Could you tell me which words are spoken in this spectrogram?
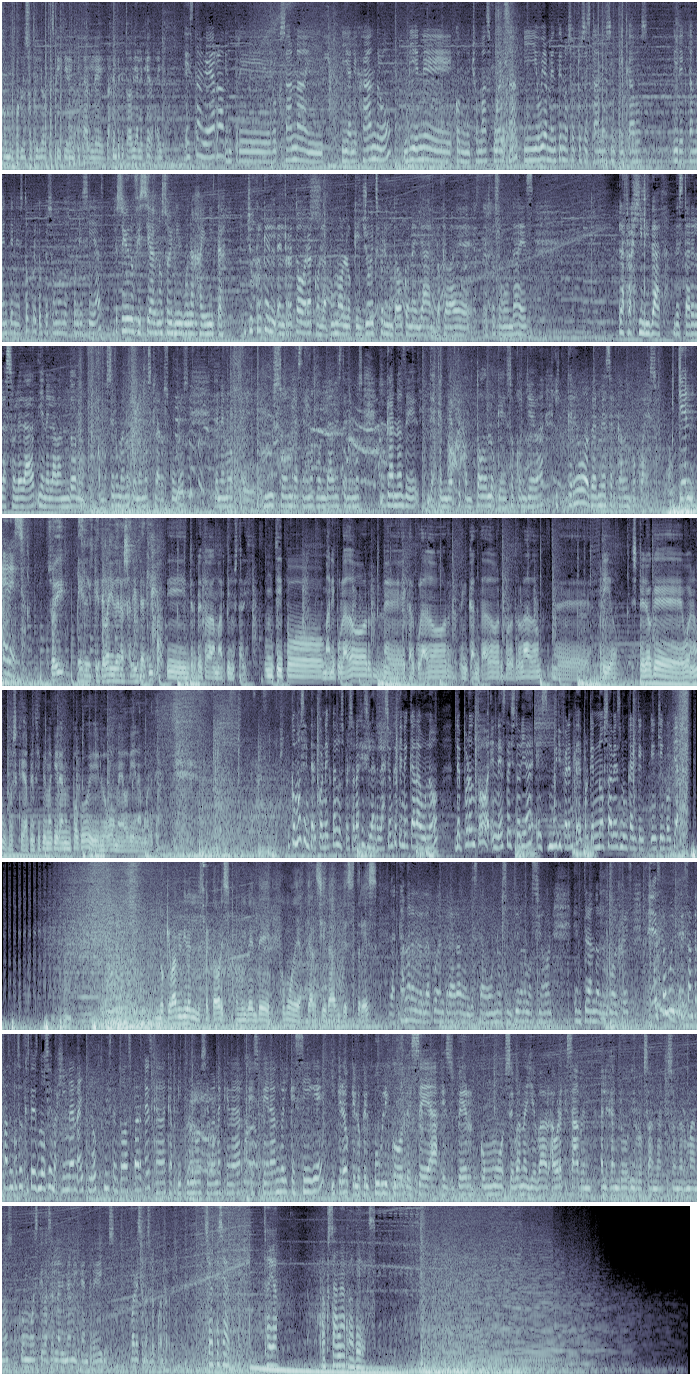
como por los sopilotes que quieren quitarle la gente que todavía le queda a ella. Esta guerra entre Roxana y, y, Alejandro viene con mucho más fuerza y obviamente nosotros estamos implicados directamente en esto porque pues somos los policías. Yo soy un oficial, no soy ninguna jainita. Yo creo que el, el reto ahora con la Puma o lo que yo he experimentado con ella en lo que va de esta segunda es la fragilidad de estar en la soledad y en el abandono. Como ser humano tenemos claroscuros, tenemos luz, sombras, tenemos bondades, tenemos ganas de defenderte con todo lo que eso conlleva y creo haberme acercado un poco a eso. ¿Quién eres? Soy el que te va a ayudar a salir de aquí. Y interpreto a Martín Ustariz. Un tipo manipulador, eh, calculador, encantador, por otro lado, eh, frío, Espero que, bueno, pues que al principio me quieran un poco y luego me odien a muerte. Cómo se interconectan los personajes y la relación que tienen cada uno, de pronto en esta historia es muy diferente porque no sabes nunca en, en quién confiar. Lo que va a vivir el espectador es un nivel de, como de, de ansiedad y de estrés. La cámara de verdad puede entrar a donde está uno, sentir una emoción, entrando a los golpes. Está muy interesante, pasan cosas que ustedes no se imaginan, hay plot twist en todas partes. Cada capítulo se van a quedar esperando el que sigue. Y creo que lo que el público desea es ver cómo se van a llevar, ahora que saben Alejandro y Roxana, que son hermanos, cómo es que va a ser la dinámica entre ellos. Por eso no se lo pueden perder. Sí, oficial. Soy yo, Roxana Rodríguez.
